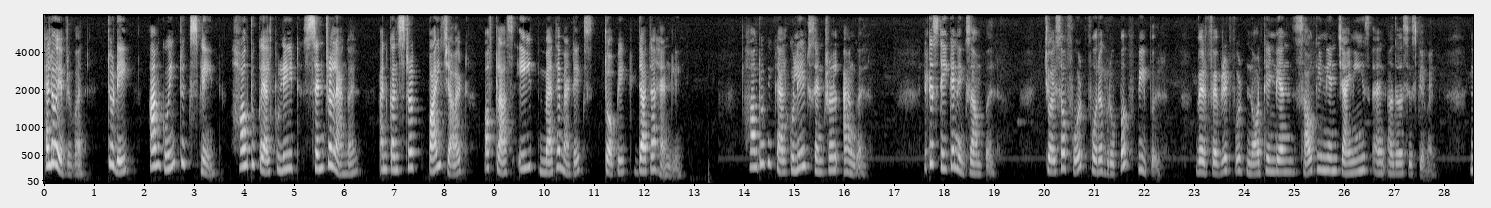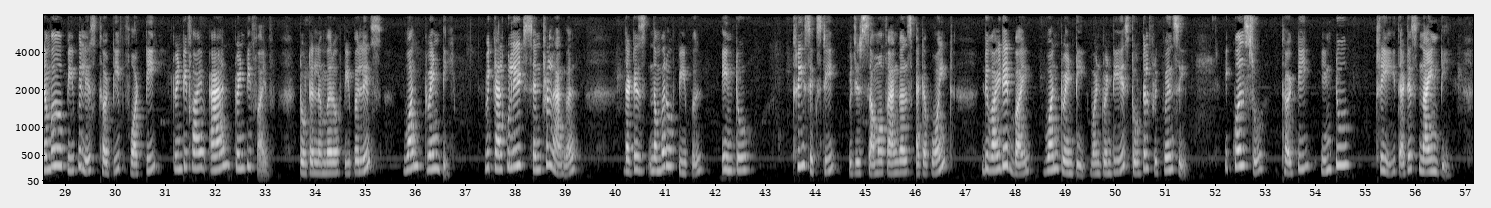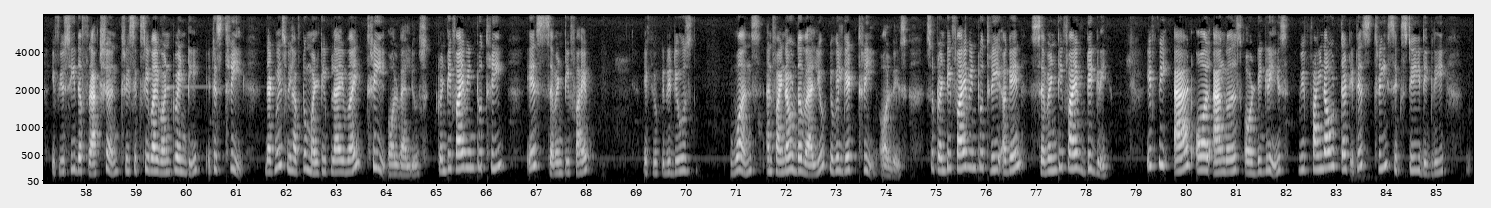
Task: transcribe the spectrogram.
Hello everyone. Today I'm going to explain how to calculate central angle and construct pie chart of class 8 mathematics topic data handling. How do we calculate central angle? Let us take an example. Choice of food for a group of people where favorite food North Indian, South Indian, Chinese and others is given. Number of people is 30, 40, 25 and 25. Total number of people is 120. We calculate central angle that is number of people into 360 which is sum of angles at a point divided by 120. 120 is total frequency equals to 30 into 3 that is 90 if you see the fraction 360 by 120 it is 3 that means we have to multiply by 3 all values. 25 into 3 is 75 if you reduce once and find out the value you will get 3 always. So 25 into 3 again 75 degree. If we add all angles or degrees we find out that it is 360 degree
